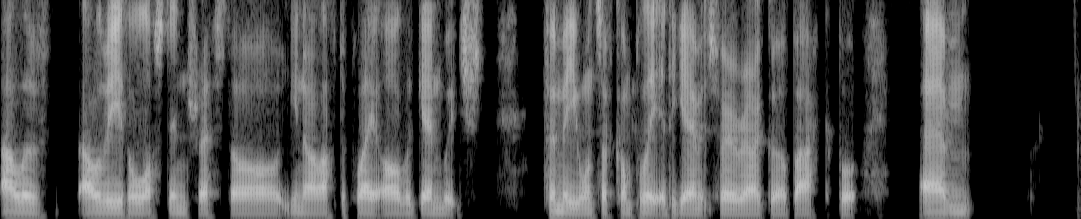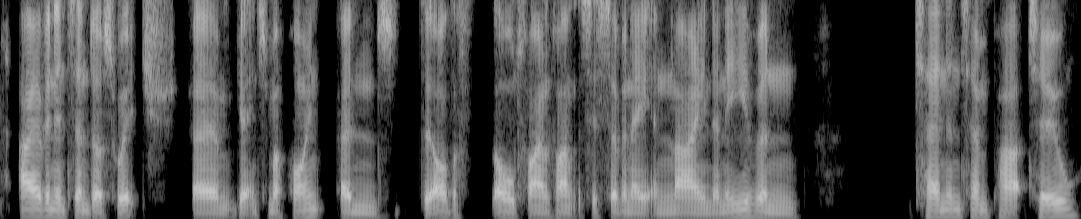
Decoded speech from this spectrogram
I'll have I'll have either lost interest or you know I'll have to play it all again. Which for me, once I've completed the game, it's very rare I go back. But um, I have a Nintendo Switch. Um, getting to my point, and the other old Final Fantasy seven, eight, and nine, and even ten and ten Part Two,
